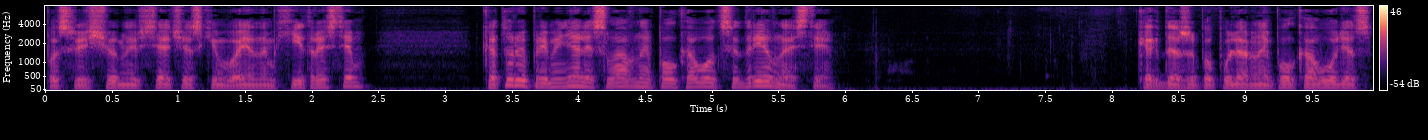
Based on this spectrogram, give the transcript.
посвященный всяческим военным хитростям, которые применяли славные полководцы древности. Когда же популярный полководец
